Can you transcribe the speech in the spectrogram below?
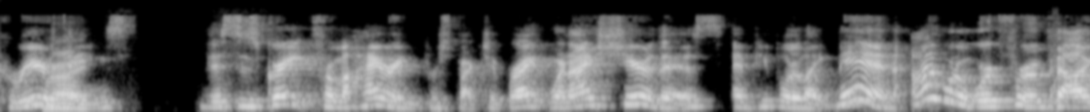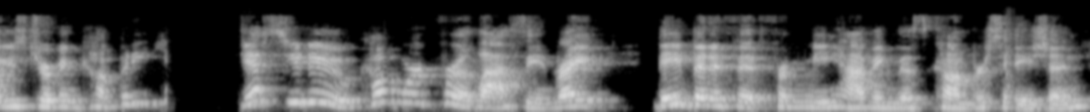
career right. things. This is great from a hiring perspective, right? When I share this and people are like, man, I want to work for a values driven company. Yes, you do. Come work for Atlassian, right? They benefit from me having this conversation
